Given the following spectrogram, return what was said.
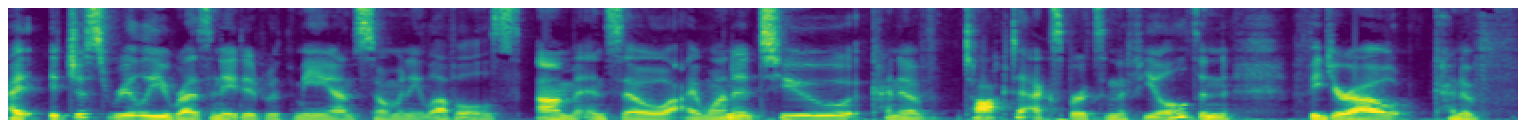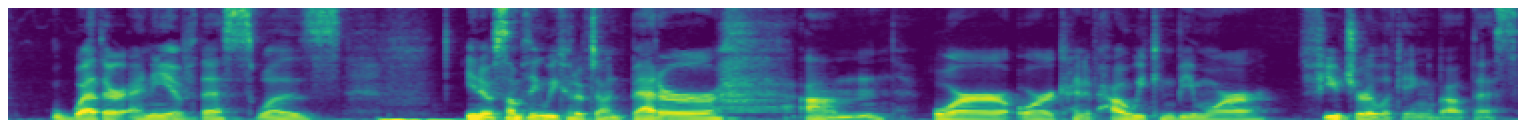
I, it just really resonated with me on so many levels. Um, and so I wanted to kind of talk to experts in the field and figure out kind of whether any of this was, you know, something we could have done better, um, or or kind of how we can be more future looking about this.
